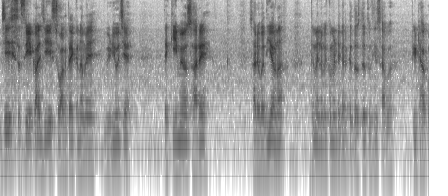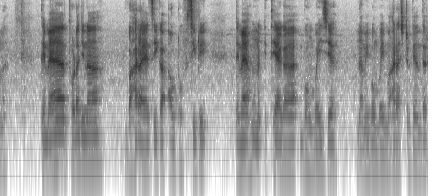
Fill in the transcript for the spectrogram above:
ਜੀ ਸਤਿ ਸ੍ਰੀ ਅਕਾਲ ਜੀ। ਸਵਾਗਤ ਹੈ ਇੱਕ ਨਵੇਂ ਵੀਡੀਓ 'ਚ। ਤੇ ਕਿਵੇਂ ਹੋ ਸਾਰੇ? ਸਾਰੇ ਵਧੀਆ ਹੋਣਾ? ਤੇ ਮੈਨੂੰ ਵੀ ਕਮੈਂਟ ਕਰਕੇ ਦੱਸ ਦਿਓ ਤੁਸੀਂ ਸਭ ਠੀਕ ਠਾਕ ਹੋਣਾ। ਤੇ ਮੈਂ ਥੋੜਾ ਜਿਹਾ ਬਾਹਰ ਆਇਆ ਸੀਗਾ ਆਊਟ ਆਫ ਸਿਟੀ ਤੇ ਮੈਂ ਹੁਣ ਇੱਥੇ ਹੈਗਾ ਬੰਬਈ 'ਚ, ਨਵੀਂ ਬੰਬਈ ਮਹਾਰਾਸ਼ਟਰ ਦੇ ਅੰਦਰ।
